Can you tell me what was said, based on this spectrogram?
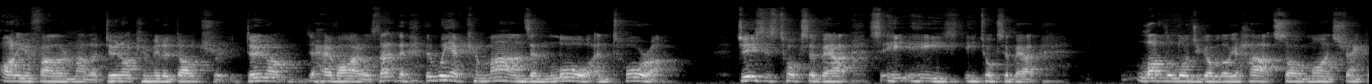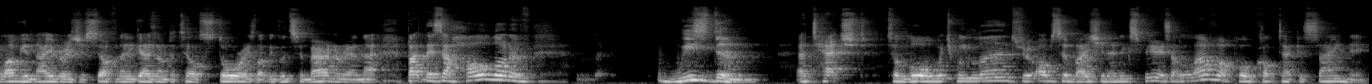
honor your father and mother. Do not commit adultery. Do not have idols. That, that, that we have commands and law and Torah. Jesus talks about, he, he, he talks about love the Lord your God with all your heart, soul, mind, strength. Love your neighbor as yourself. And then he goes on to tell stories like the Good Samaritan around that. But there's a whole lot of wisdom attached to law, which we learn through observation and experience. I love what Paul Koptak is saying there.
